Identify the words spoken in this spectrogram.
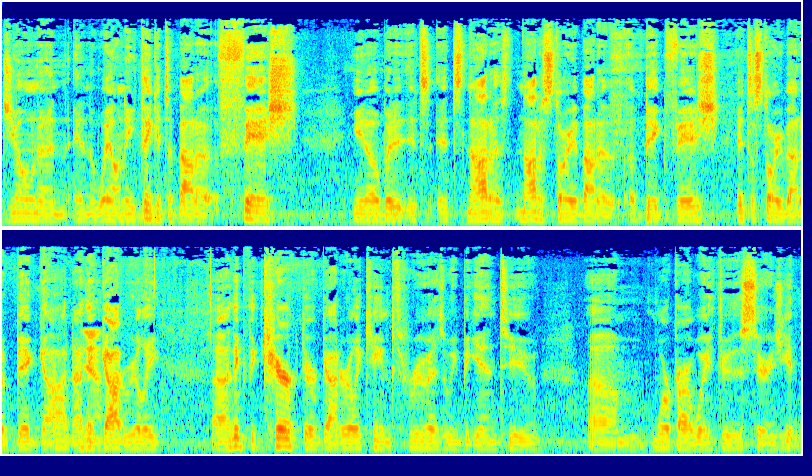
Jonah and, and the whale, and you think it's about a fish, you know, but it's it's not a not a story about a, a big fish. It's a story about a big God. And I think God really, uh, I think the character of God really came through as we begin to um, work our way through this series. You get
